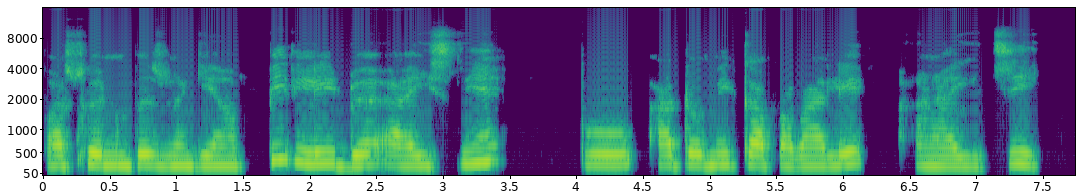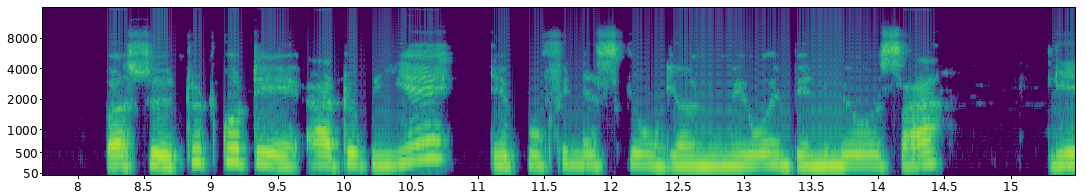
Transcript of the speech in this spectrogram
parce que nous besoin d'un pile leader haïtien pour Atomi capable aller en Haïti. Parce que tout et pour finir ce que ou gen et bien numéro ça, li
